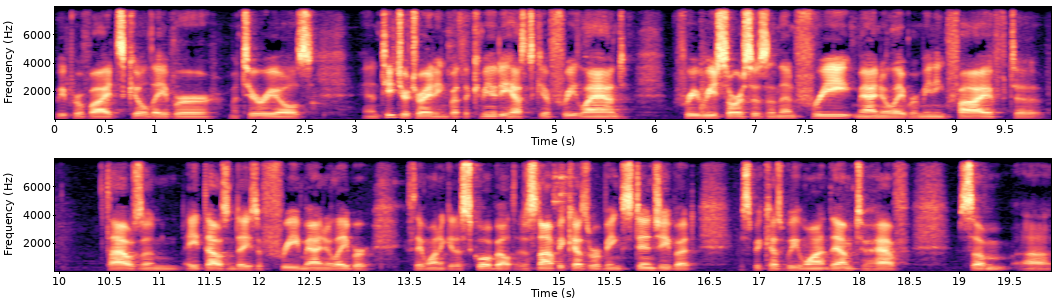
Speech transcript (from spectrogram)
we provide skilled labor, materials, and teacher training, but the community has to give free land free resources, and then free manual labor, meaning five to thousand, eight thousand days of free manual labor if they want to get a school built. And it's not because we're being stingy, but it's because we want them to have some uh,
